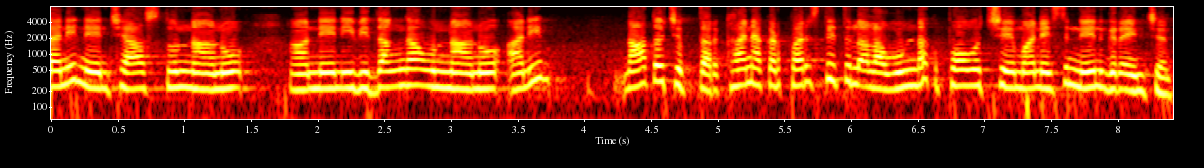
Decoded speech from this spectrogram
కానీ నేను చేస్తున్నాను నేను ఈ విధంగా ఉన్నాను అని నాతో చెప్తారు కానీ అక్కడ పరిస్థితులు అలా ఉండకపోవచ్చేమో అనేసి నేను గ్రహించాను.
